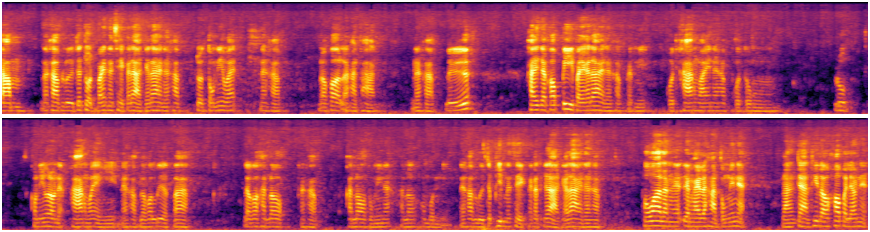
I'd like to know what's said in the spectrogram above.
จำนะครับ หรือจะจดไว้ในเศษกระดาษก็ได้นะครับ จดตรงนี้ไว้นะครับ แล้วก็รหัสผ่านนะครับ หรือใครจะ copy ไปก็ได้นะครับ แบบนี้กดค้างไว้นะครับ กดตรงรูปของนิ้วเราเนี่ยค้างไว้อย่างนี้นะครับ แล้วก็เลือกลากแล้วก็คัดลอกนะครับ คัดลอกตรงนี้นะคัดลอกข้างบนนี้นะครับ หรือจะพิมพ์ในเศษกระดาษก็ได้นะครับ เพราะว่ายังไงยังไงรหัสตรงนี้เนี่ย หลังจากที่เราเข้าไปแล้วเนี่ย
